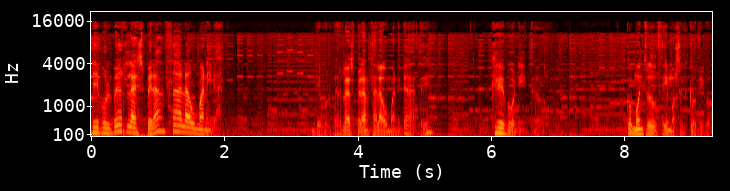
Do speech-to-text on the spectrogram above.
Devolver la esperanza a la humanidad. Devolver la esperanza a la humanidad, ¿eh? Qué bonito. ¿Cómo introducimos el código?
